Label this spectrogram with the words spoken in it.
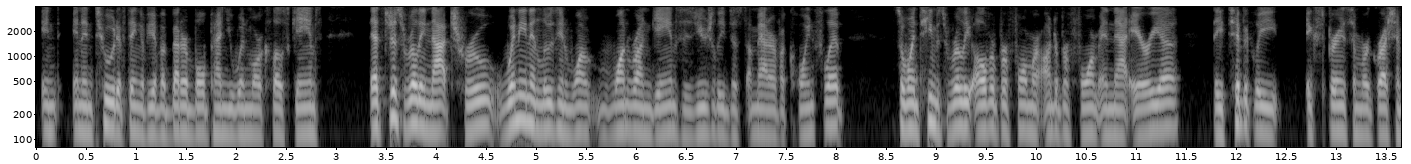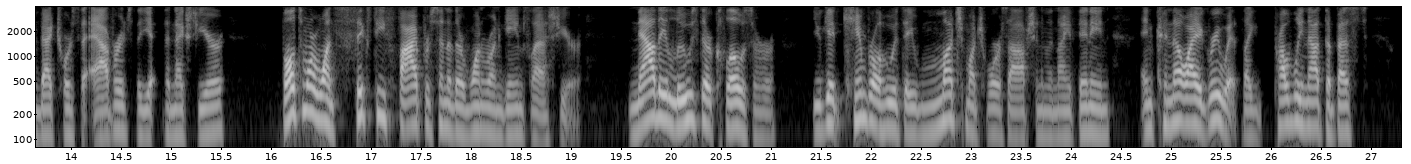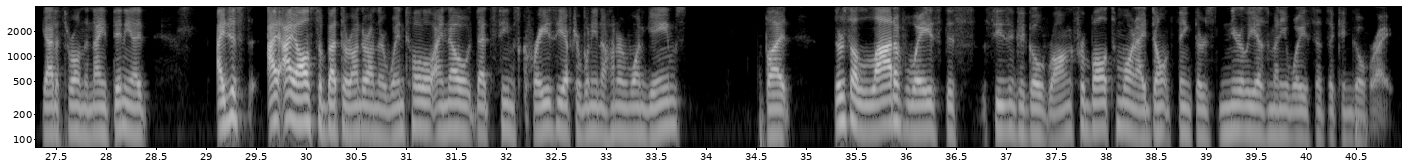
in, an intuitive thing, if you have a better bullpen, you win more close games. That's just really not true. Winning and losing one one run games is usually just a matter of a coin flip. So when teams really overperform or underperform in that area, they typically experience some regression back towards the average the, the next year. Baltimore won 65% of their one run games last year. Now they lose their closer. You get Kimbrel, who is a much, much worse option in the ninth inning. And Cano, I agree with. Like, probably not the best guy to throw in the ninth inning. I, I just, I, I also bet they're under on their win total. I know that seems crazy after winning 101 games, but there's a lot of ways this season could go wrong for Baltimore. And I don't think there's nearly as many ways as it can go right.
